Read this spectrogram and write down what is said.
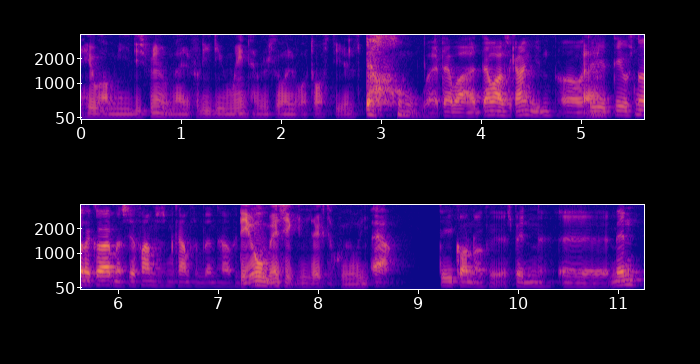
hævde ham i disciplinudvalget, fordi de jo mente, han ville slå Alvor Drost ihjel. Jo, ja, der, var, der var altså gang i den. Og Ja. det, det er jo sådan noget, der gør, at man ser frem til sådan en kamp som den her. Fordi Det er jo med til give lidt ekstra krydderi. Ja, det er godt nok øh, spændende. Øh, men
